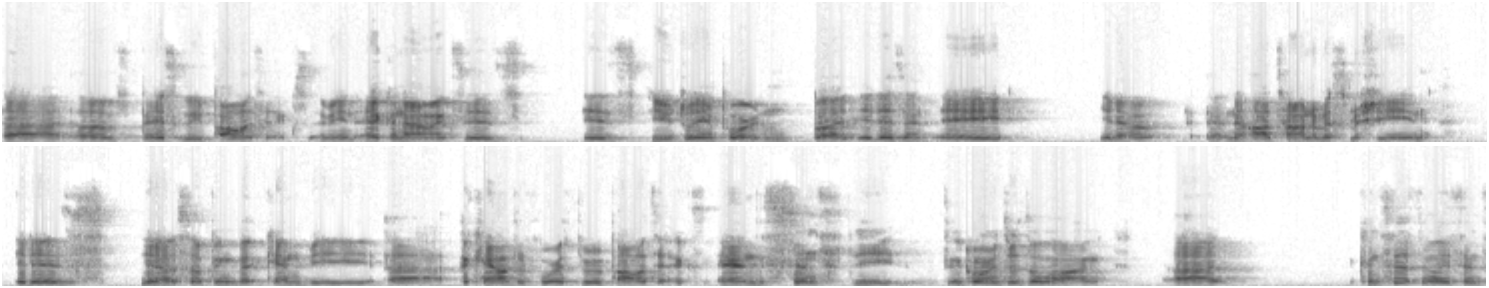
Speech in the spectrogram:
uh, of basically politics. I mean, economics is is hugely important, but it isn't a you know an autonomous machine. It is you know something that can be uh, accounted for through politics. And since the according to DeLong, uh, consistently since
